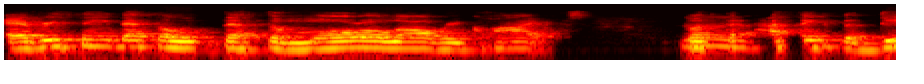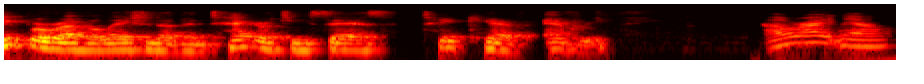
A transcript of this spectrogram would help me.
everything that the that the moral law requires. But Mm. the, I think the deeper revelation of integrity says, take care of everything. All right now.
